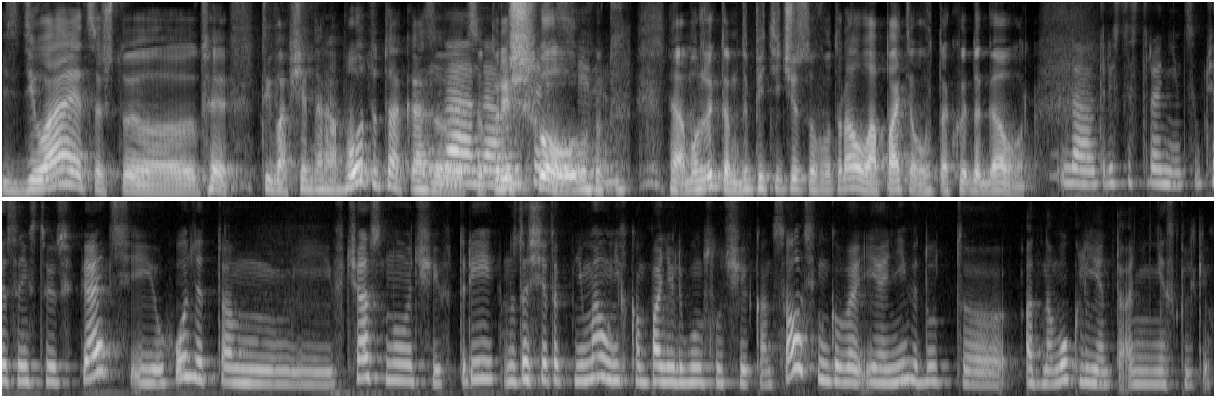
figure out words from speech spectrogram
издевается, что ты, ты вообще на работу-то, оказывается, Да, да, пришел. А мужик там до 5 часов утра лопатил вот такой договор. Да, 300 страниц. Получается, они встают в 5 и уходят там и в час ночи, и в 3. Ну, то есть, я так понимаю, у них компания в любом случае консалтинговая, и они ведут э, одного клиента, а не нескольких.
